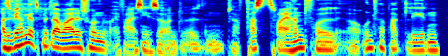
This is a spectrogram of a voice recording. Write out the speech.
Also wir haben jetzt mittlerweile schon, ich weiß nicht, so äh, fast zwei Handvoll äh, Unverpacktläden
